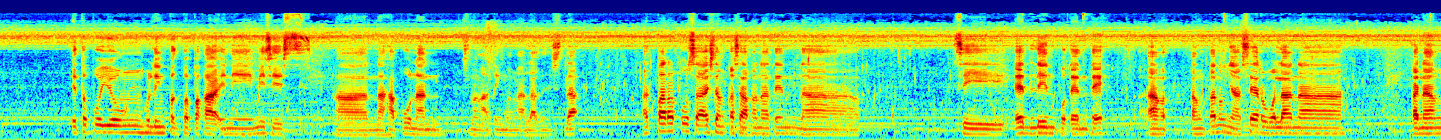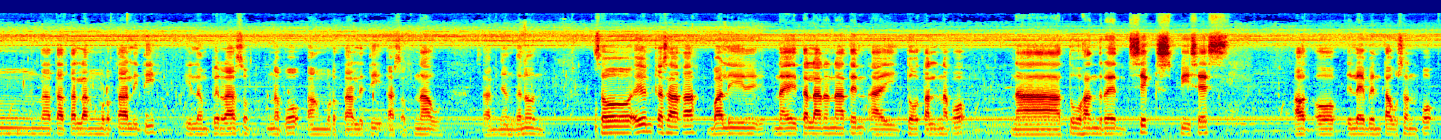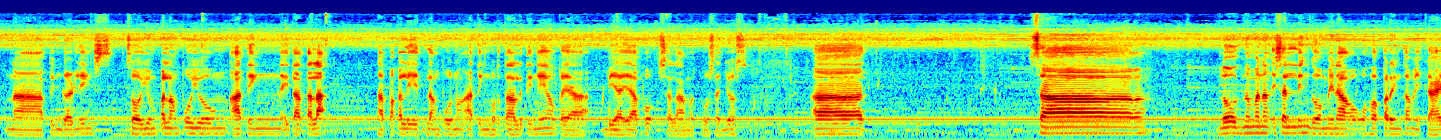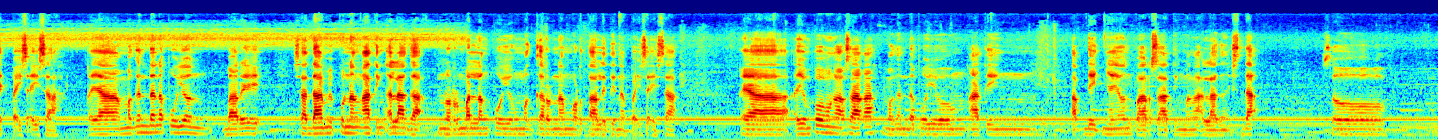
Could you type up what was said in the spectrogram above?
ito po yung huling pagpapakain ni Mrs. Uh, na hapunan ng ating mga alagang isda. At para po sa isang kasaka natin na si Edlin Potente, ang, ang tanong niya, Sir, wala na kanang natatalang mortality ilang piraso na po ang mortality as of now. Sabi niya ganun. So ayun kasaka bali naitala na natin ay total na po na 206 pieces out of 11,000 po na fingerlings. So yun pa lang po yung ating naitatala. Napakaliit lang po ng ating mortality ngayon kaya biyaya po. Salamat po sa Diyos. At sa loob naman ng isang linggo may nakukuha pa rin kami kahit pa isa-isa Kaya maganda na po yun. Bari, sa dami po ng ating alaga, normal lang po yung magkaroon ng mortality na pa isa-isa. Kaya, ayun po mga kasaka, maganda po yung ating update ngayon para sa ating mga alagang isda. So,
